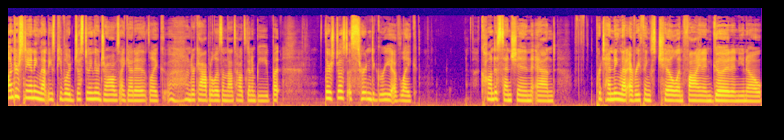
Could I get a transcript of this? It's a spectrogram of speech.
understanding that these people are just doing their jobs. I get it. Like, ugh, under capitalism, that's how it's going to be. But there's just a certain degree of like condescension and pretending that everything's chill and fine and good and you know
